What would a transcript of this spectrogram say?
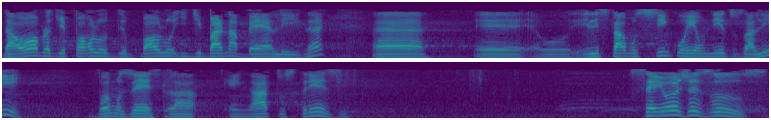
da obra de Paulo, de Paulo e de Barnabé ali, né? É, é, o, eles estavam cinco reunidos ali. Vamos ver lá em Atos 13. Senhor Jesus,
